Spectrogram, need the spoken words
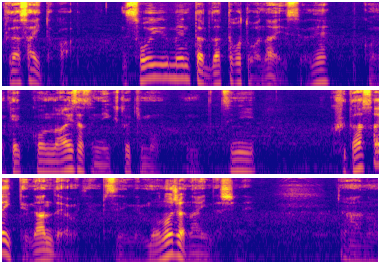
くださいとかそういうメンタルだったことはないですよね。この結婚の挨拶に行く時も別に「ください」ってなんだよみたいな。別にね物じゃないんだしね。あの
